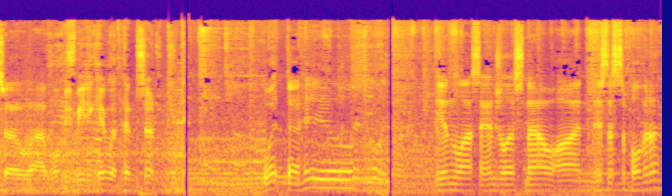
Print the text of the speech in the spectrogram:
So uh, we'll be meeting here with him soon. What the hell? In Los Angeles now on is this Sepulveda?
